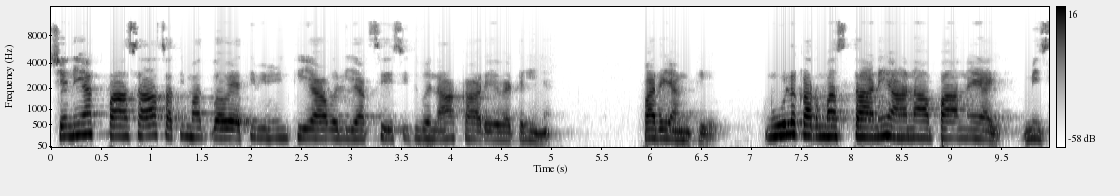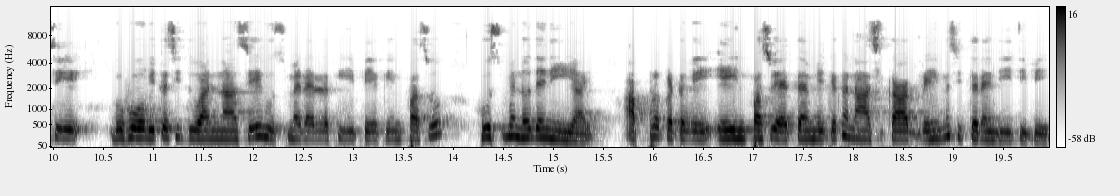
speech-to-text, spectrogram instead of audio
ෂණයක් පාසා සතිමත් බව ඇතිවීම ක්‍රියාවලියක්සේ සිදුවන ආකාරය වැටහින පරයන්කේ. මූල කර්මස්ථානයේ ආනාපානයයි. මෙසේ බොහෝ විට සිදුවන්නාසේ හුස්ම රැල්ල කීපයකින් පසු හුස්ම නොදැනියයි. අප්‍රකට වේ. එයින් පසු ඇතැම් විටක නාසිකාග්‍රෙහිම සිත රැඳී තිබේ.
